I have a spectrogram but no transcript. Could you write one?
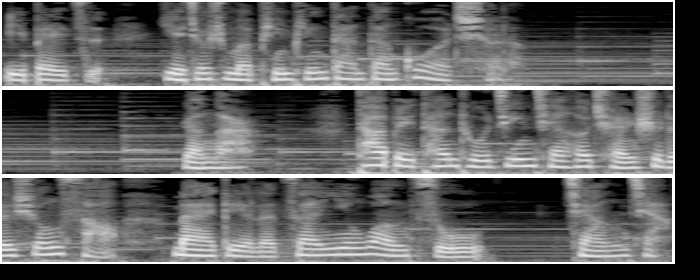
一辈子也就这么平平淡淡过去了。然而，他被贪图金钱和权势的兄嫂卖给了簪缨望族江家。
